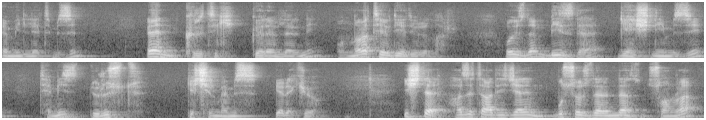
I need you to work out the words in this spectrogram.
ve milletimizin en kritik görevlerini onlara tevdi ediyorlar. O yüzden biz de gençliğimizi temiz, dürüst geçirmemiz gerekiyor. İşte Hz. Hatice'nin bu sözlerinden sonra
